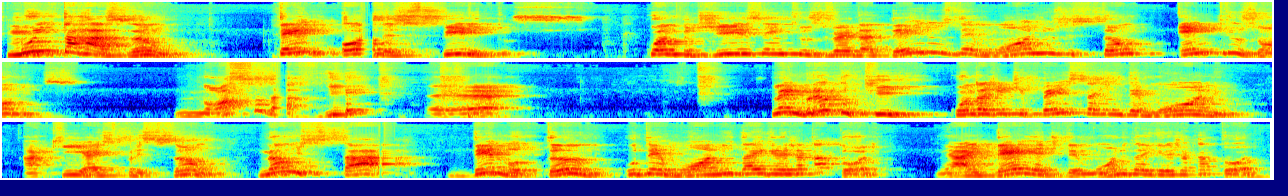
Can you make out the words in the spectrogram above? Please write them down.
Muita razão tem os espíritos quando dizem que os verdadeiros demônios estão entre os homens. Nossa, Davi! É. Lembrando que, quando a gente pensa em demônio, aqui a expressão não está denotando o demônio da Igreja Católica. Né? A ideia de demônio da Igreja Católica,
